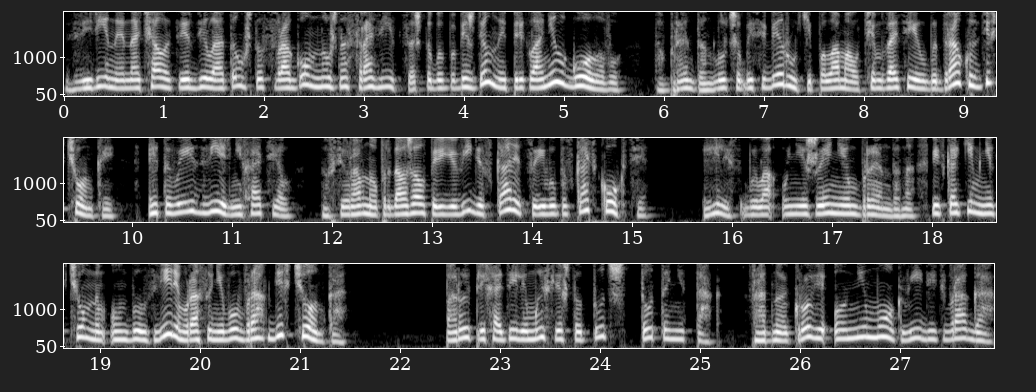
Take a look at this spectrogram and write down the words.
Звериное начало твердило о том, что с врагом нужно сразиться, чтобы побежденный преклонил голову. Но Брэндон лучше бы себе руки поломал, чем затеял бы драку с девчонкой. Этого и зверь не хотел, но все равно продолжал при ее виде скалиться и выпускать когти. Элис была унижением Брэндона, ведь каким никчемным он был зверем, раз у него враг девчонка. Порой приходили мысли, что тут что-то не так. В родной крови он не мог видеть врага.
